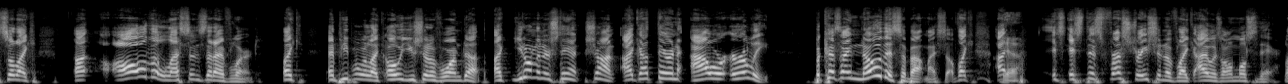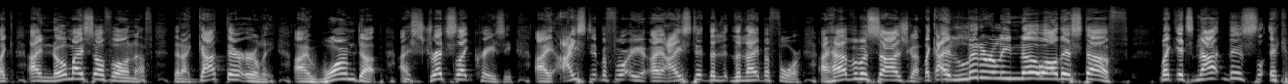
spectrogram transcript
so like uh, all the lessons that I've learned. Like, and people were like, "Oh, you should have warmed up." Like, you don't understand, Shaun. I got there an hour early because I know this about myself. Like, I, Yeah. It's it's this frustration of like I was almost there. Like I know myself well enough that I got there early. I warmed up. I stretched like crazy. I iced it before. I iced it the, the night before. I have a massage gun. Like I literally know all this stuff. Like it's not this. Like,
